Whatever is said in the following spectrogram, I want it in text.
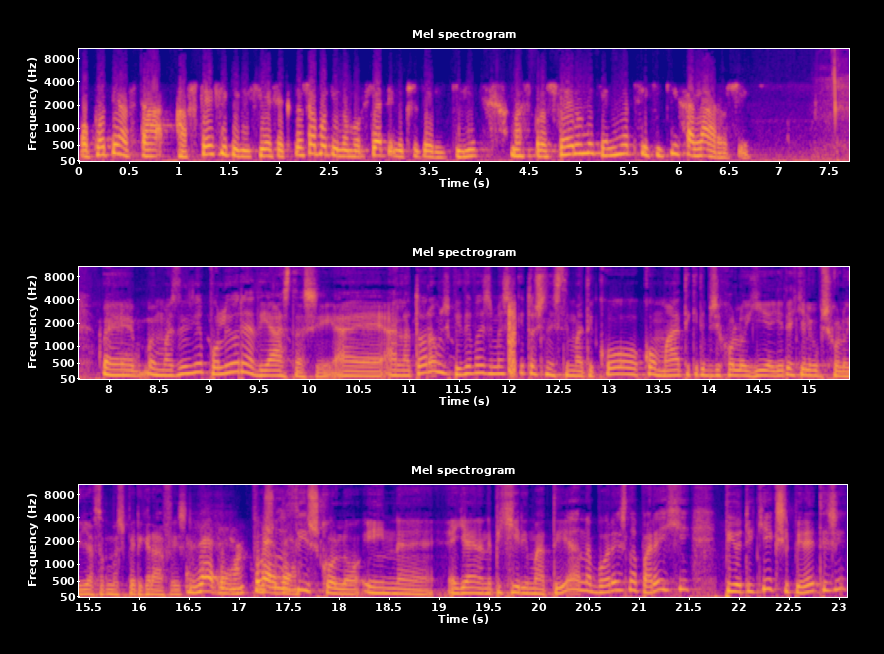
οπότε αυτά, αυτές οι υπηρεσίες εκτός από την ομορφιά την εξωτερική, μας προσφέρουν και μια ψυχική χαλάρωση. Ε, Μας δίνει μια πολύ ωραία διάσταση. Ε, αλλά τώρα όμως, επειδή βάζεις μέσα και το συναισθηματικό κομμάτι και την ψυχολογία, γιατί έχει και λίγο ψυχολογία αυτό που μας περιγράφεις. Βέβαια. Πόσο βέβαια. δύσκολο είναι για έναν επιχειρηματία να μπορέσει να παρέχει ποιοτική εξυπηρέτηση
